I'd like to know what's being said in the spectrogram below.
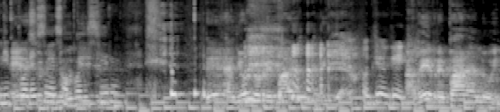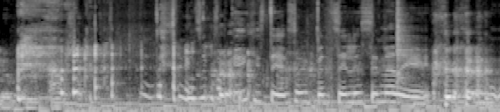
y por Eso eso inútil. desaparecieron. Deja, yo lo reparo. Ok, ok. A ver, repáralo. Y lo... Ah, o sea que- No sé por qué dijiste eso y pensé en la escena de, de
